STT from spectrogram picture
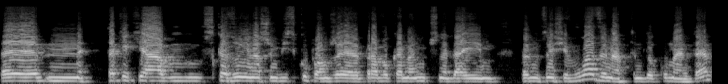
e, mm, tak jak ja wskazuję naszym biskupom, że prawo kanoniczne daje im w pewnym sensie władzę nad tym dokumentem,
